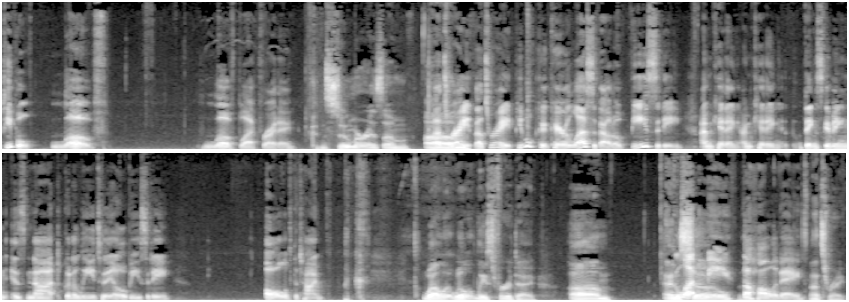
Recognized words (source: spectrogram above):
People love love Black Friday. Consumerism. That's Um, right. That's right. People could care less about obesity. I'm kidding. I'm kidding. Thanksgiving is not going to lead to obesity all of the time. Well, it will at least for a day. Um, and Gluttony, so the holiday. that's right.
